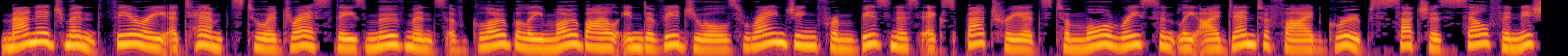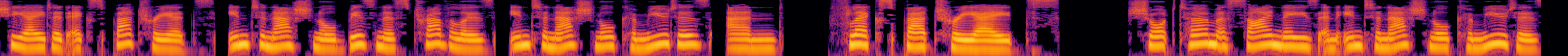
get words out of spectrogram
Management theory attempts to address these movements of globally mobile individuals ranging from business expatriates to more recently identified groups such as self-initiated expatriates, international business travelers, international commuters, and flexpatriates short-term assignees and international commuters,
